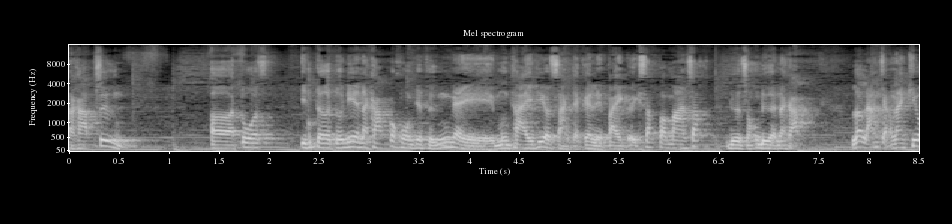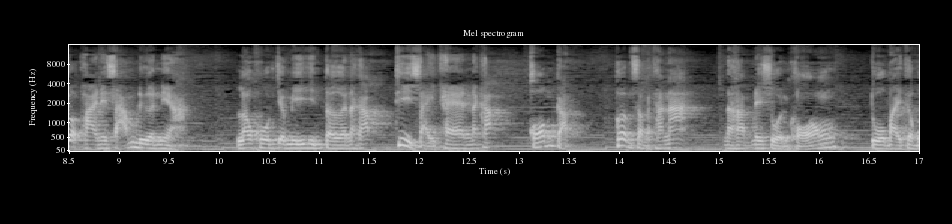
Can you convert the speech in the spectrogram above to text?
นะครับ ซึ่งตัว อินเตอร์ตัวนี้นะครับก็คงจะถึงในเมืองไทยที่เราสั่งจากแกเลตไปก็อีกสักประมาณสักเดือน 2 เดือนนะครับแล้วหลังจากนั้นคิดว่าภายใน 3 เดือนเนี่ยเราคงจะมีอินเตอร์นะครับที่ใส่แทนนะครับพร้อมกับเพิ่มสมรรถนะนะครับในส่วนของตัวไบเทอร์โบ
